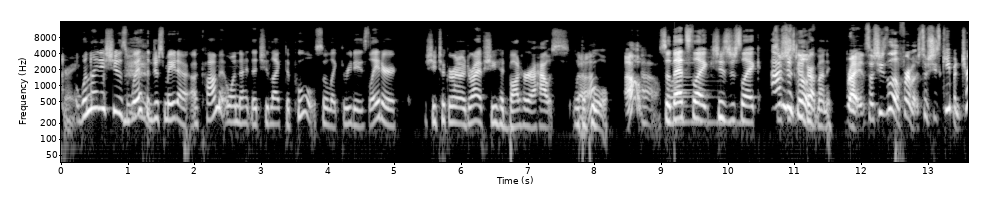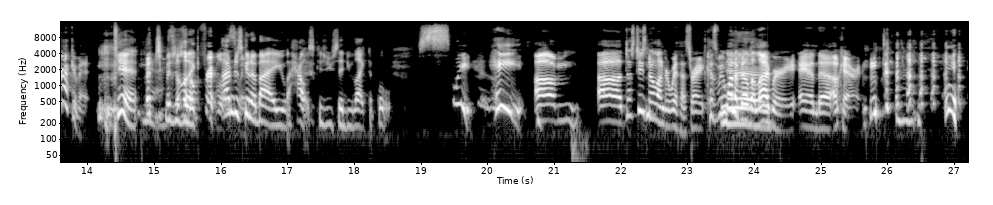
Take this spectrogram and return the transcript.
Great. One lady she was with just made a, a comment one night that she liked to pool. So like three days later, she took her on a drive. She had bought her a house with a Oh. pool. oh. Oh, So that's like she's just like So I'm she's just gonna cool. drop money. Right. So she's a little frivolous. So she's keeping track of it. Yeah, Yeah. She's But a just little like, I'm just gonna buy you a house because you said you liked to pool. Sweet. Hey, um, uh, Dusty's no longer with us, right? Because we want to build a library, and uh, okay, all right.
